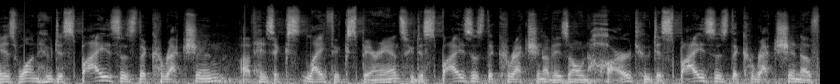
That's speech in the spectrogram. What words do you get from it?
is one who despises the correction of his ex- life experience, who despises the correction of his own heart, who despises the correction of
